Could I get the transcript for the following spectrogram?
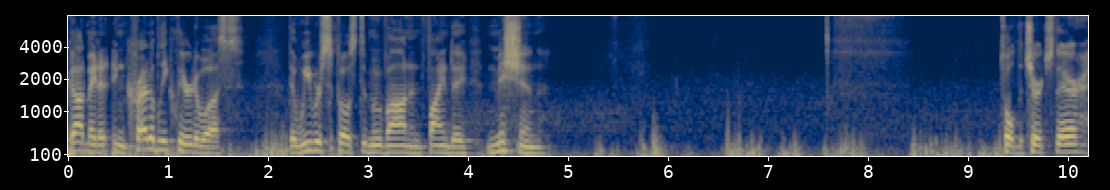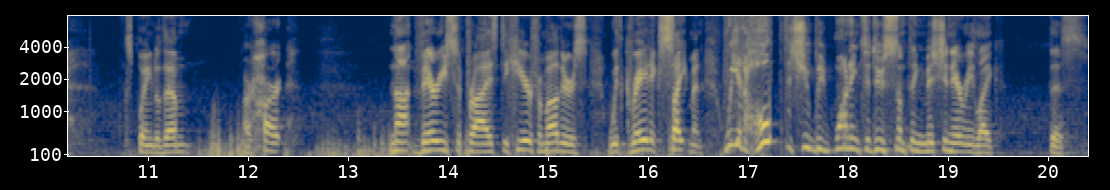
God made it incredibly clear to us that we were supposed to move on and find a mission. Told the church there, explained to them our heart not very surprised to hear from others with great excitement. We had hoped that you'd be wanting to do something missionary like this.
